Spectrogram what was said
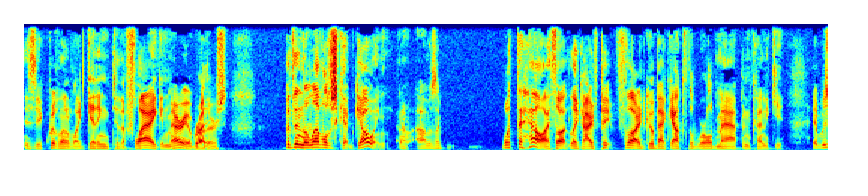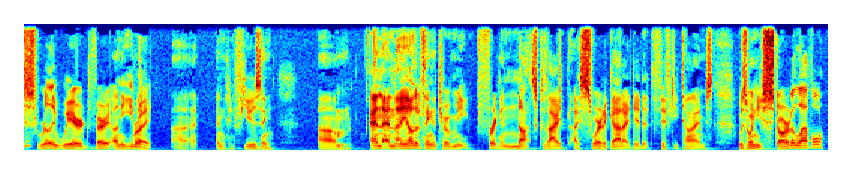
is the equivalent of like getting to the flag in Mario Right. Brothers but then the level just kept going and I, I was like what the hell i thought like i thought i'd go back out to the world map and kind of keep it was just really weird very uneven Right. uh, and confusing um, and and the other thing that drove me friggin' nuts because I, I swear to god i did it 50 times was when you start a level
